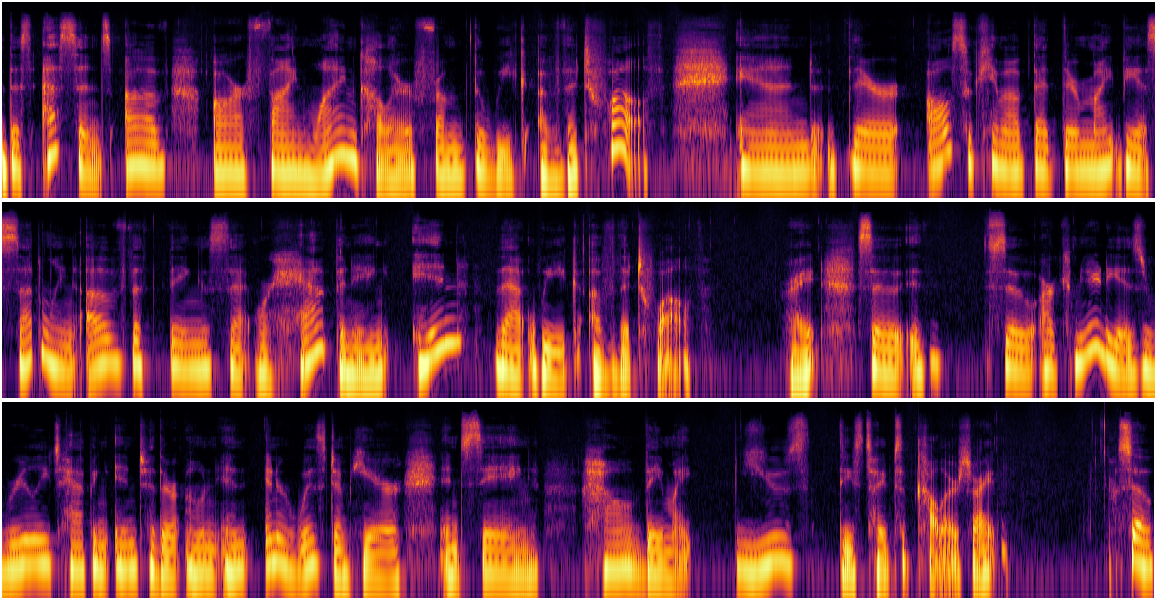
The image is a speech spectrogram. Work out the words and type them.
this essence of our fine wine color from the week of the 12th. And there also came up that there might be a settling of the things that were happening in that week of the 12th, right? So, so our community is really tapping into their own in, inner wisdom here and seeing how they might use these types of colors, right? So,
